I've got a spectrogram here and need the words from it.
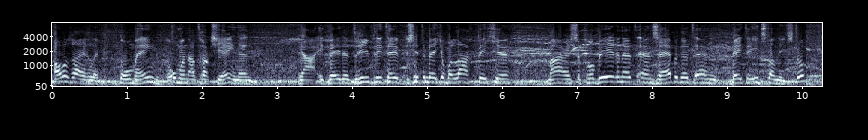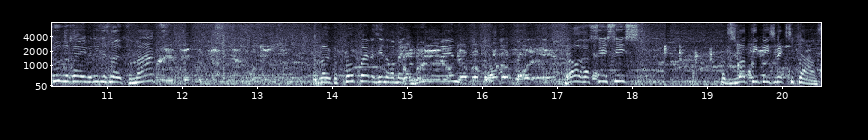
alles eigenlijk, eromheen, om een attractie heen. En ja, ik weet het, Drievliet heeft, zit een beetje op een laag pitje. Maar ze proberen het en ze hebben het en beter iets dan niets, toch? Toegegeven, dit is leuk gemaakt. Leuke poppen, er zit nog een beetje humor in. Wel racistisch. Dat is wel typisch Mexicaans.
